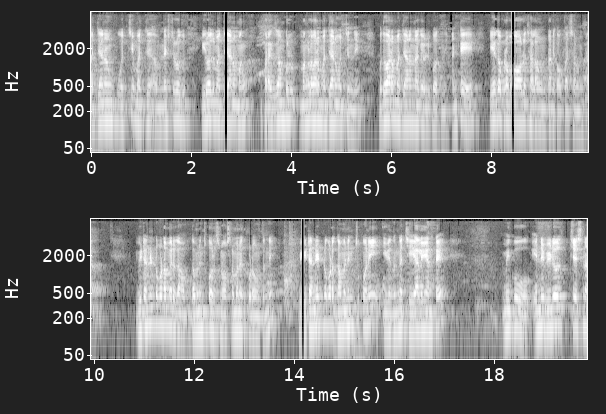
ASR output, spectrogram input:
మధ్యాహ్నం వచ్చి మధ్య నెక్స్ట్ రోజు ఈరోజు మధ్యాహ్నం మంగ ఫర్ ఎగ్జాంపుల్ మంగళవారం మధ్యాహ్నం వచ్చింది బుధవారం మధ్యాహ్నం దాకా వెళ్ళిపోతుంది. అంటే ఏక ప్రభావాలు చాలా ఉండడానికి అవకాశాలు ఉంటాయి. వీటన్నిటిని కూడా మీరు గమనించుకోవాల్సిన అవసరం అనేది కూడా ఉంటుంది. వీటన్నిటిని కూడా గమనించుకొని ఈ విధంగా చేయాలి అంటే మీకు ఎన్ని వీడియోలు చేసినా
